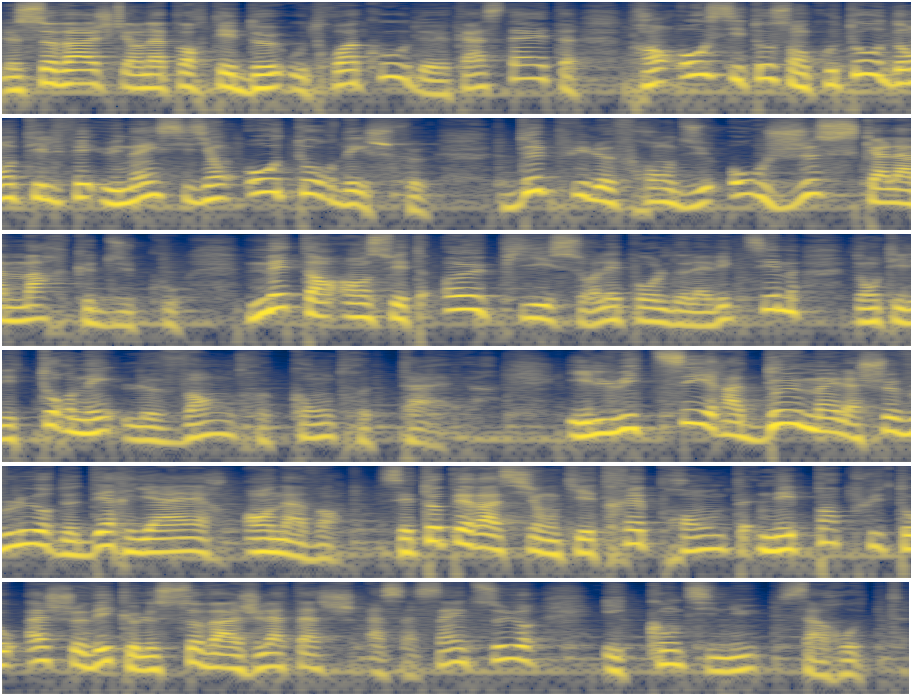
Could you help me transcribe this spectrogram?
Le sauvage qui en a porté deux ou trois coups de casse-tête prend aussitôt son couteau dont il fait une incision autour des cheveux, depuis le front du haut jusqu'à la marque du cou, mettant ensuite un pied sur l'épaule de la victime dont il est tourné le ventre contre terre. Il lui tire à deux mains la chevelure de derrière en avant. Cette opération, qui est très prompte, n'est pas plutôt achevée que le sauvage l'attache à sa ceinture et continue sa route.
